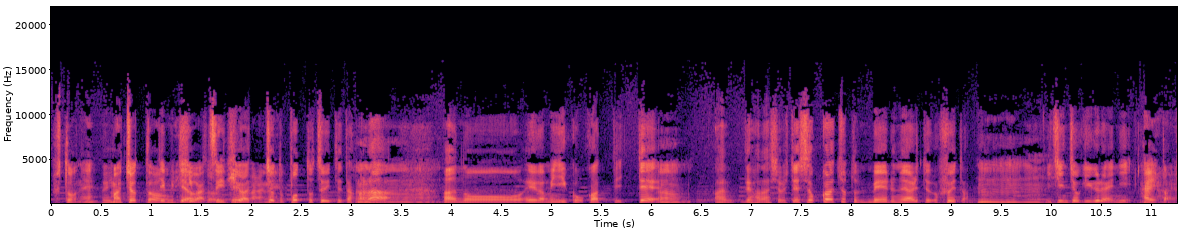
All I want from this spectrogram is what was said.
ふとね。うんまあちょっとで見て火はついてるからね。火はちょっとポッとついてたから、うんあのー映画見に行こうかって言って、うん。で話をしてそこからちょっとメールのやり取りが増えたの、うんうんうん1日おきぐらいにはいなったはい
